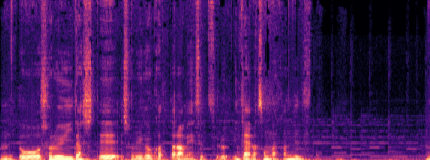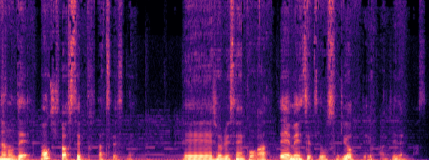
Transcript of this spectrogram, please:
うんと、書類出して、書類が受かったら面接する、みたいな、そんな感じですね。うん、なので、まあ、大きくはステップ2つですね。え、書類選考があって面接をするよっていう感じになります。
